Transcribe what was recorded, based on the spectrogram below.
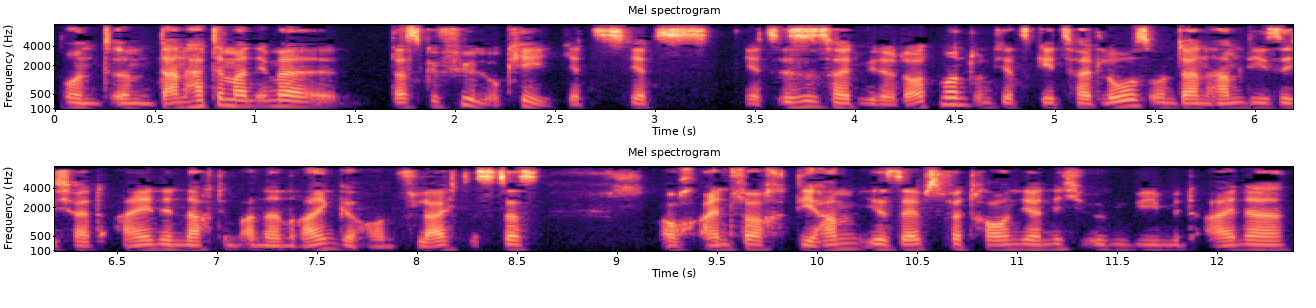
Und ähm, dann hatte man immer das Gefühl, okay, jetzt, jetzt, jetzt ist es halt wieder Dortmund und jetzt geht's halt los und dann haben die sich halt einen nach dem anderen reingehauen. Vielleicht ist das auch einfach, die haben ihr Selbstvertrauen ja nicht irgendwie mit einer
